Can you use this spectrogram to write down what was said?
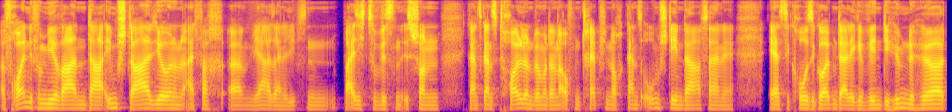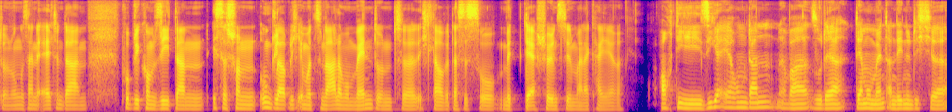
Freunde von mir waren da im Stadion und einfach, ähm, ja, seine Liebsten bei sich zu wissen, ist schon ganz, ganz toll. Und wenn man dann auf dem Treppchen noch ganz oben stehen darf, seine erste große Goldmedaille gewinnt, die Hymne hört und seine Eltern da im Publikum sieht, dann ist das schon ein unglaublich emotionaler Moment und äh, ich glaube, das ist so mit der schönste in meiner Karriere auch die Siegerehrung dann war so der, der Moment, an den du dich äh,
